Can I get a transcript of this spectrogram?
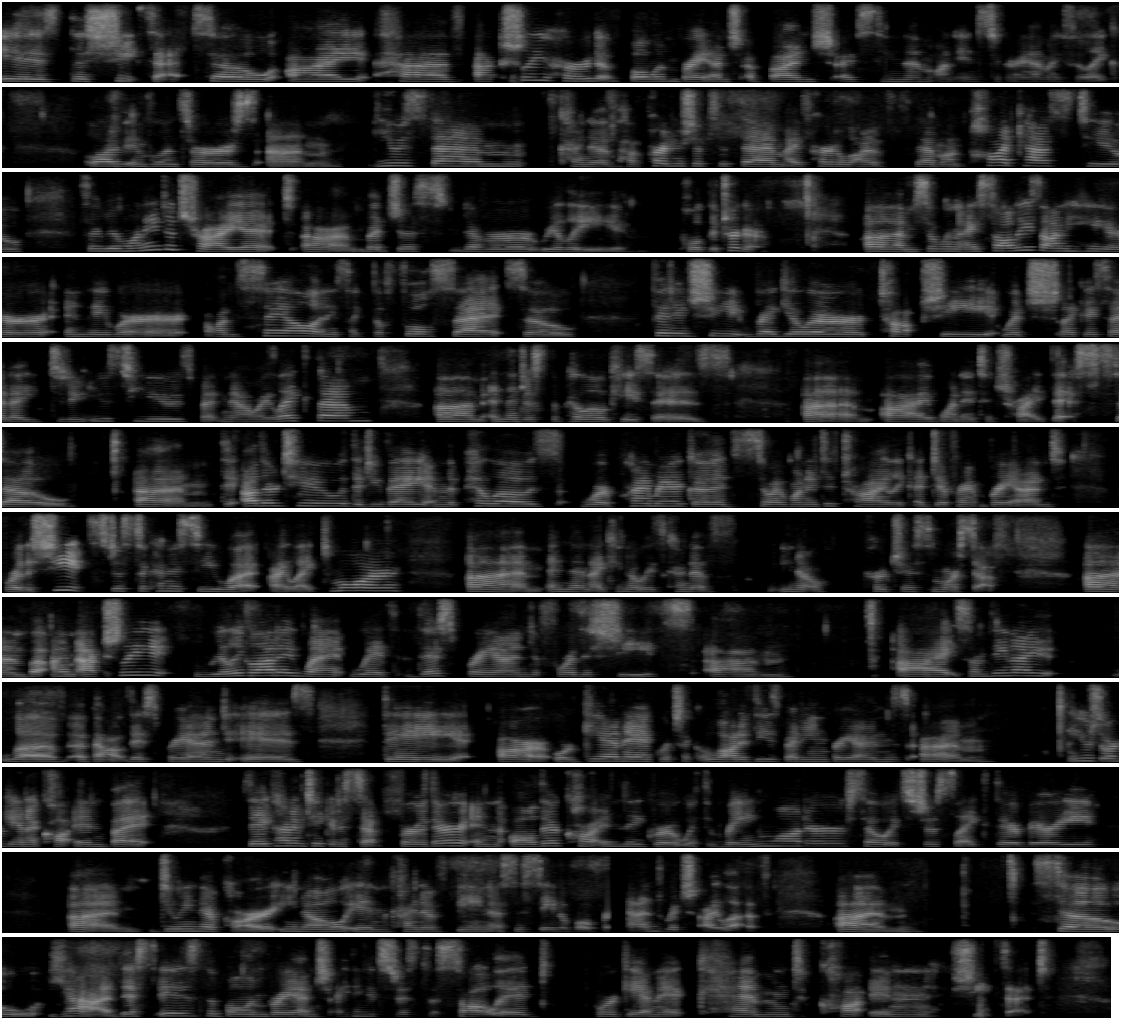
is the sheet set. So I have actually heard of Boll and Branch a bunch. I've seen them on Instagram. I feel like a lot of influencers um, use them, kind of have partnerships with them. I've heard a lot of them on podcasts too. So I've been wanting to try it, um, but just never really pulled the trigger. Um, so when I saw these on here and they were on sale and it's like the full set, so fitted sheet, regular top sheet, which like I said, I didn't used to use, but now I like them. Um, and then just the pillowcases, um, I wanted to try this. So um, the other two, the duvet and the pillows, were primary goods. So I wanted to try like a different brand for the sheets just to kind of see what I liked more. Um, and then I can always kind of, you know, purchase more stuff. Um, but I'm actually really glad I went with this brand for the sheets. Um, I something I love about this brand is they are organic, which like a lot of these bedding brands um, use organic cotton, but they kind of take it a step further and all their cotton they grow with rainwater. So it's just like they're very um, doing their part, you know, in kind of being a sustainable brand, which I love. Um, so yeah, this is the and Branch. I think it's just the solid organic hemmed cotton sheet set.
